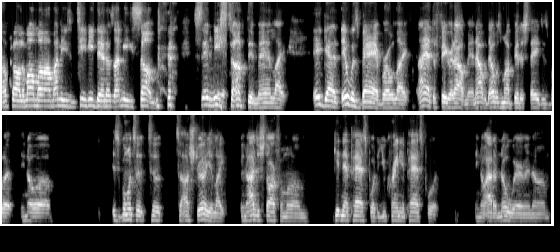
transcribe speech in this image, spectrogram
I'm calling my mom. I need some TV dinners. I need something. Send me something, man. Like it got it was bad, bro. Like I had to figure it out, man. That that was my bitter stages, but you know, uh, it's going to to to Australia. Like you know, I just start from um, getting that passport, the Ukrainian passport, you know, out of nowhere, and um,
